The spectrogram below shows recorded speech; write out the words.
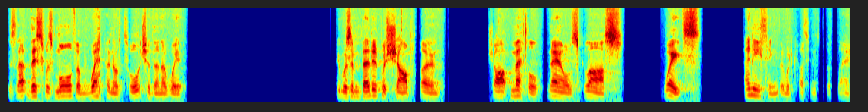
is that this was more of a weapon of torture than a whip. It was embedded with sharp bone, sharp metal, nails, glass, weights, anything that would cut into the flesh.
